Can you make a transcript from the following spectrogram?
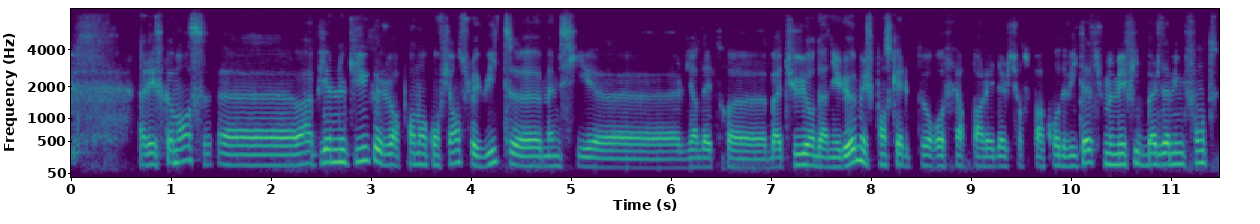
Allez, je commence. Euh, Happy Lucky, que je vais reprendre en confiance, le 8, euh, même si euh, elle vient d'être euh, battue en dernier lieu, mais je pense qu'elle peut refaire parler d'elle sur ce parcours de vitesse. Je me méfie de Balsamine Fonte,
